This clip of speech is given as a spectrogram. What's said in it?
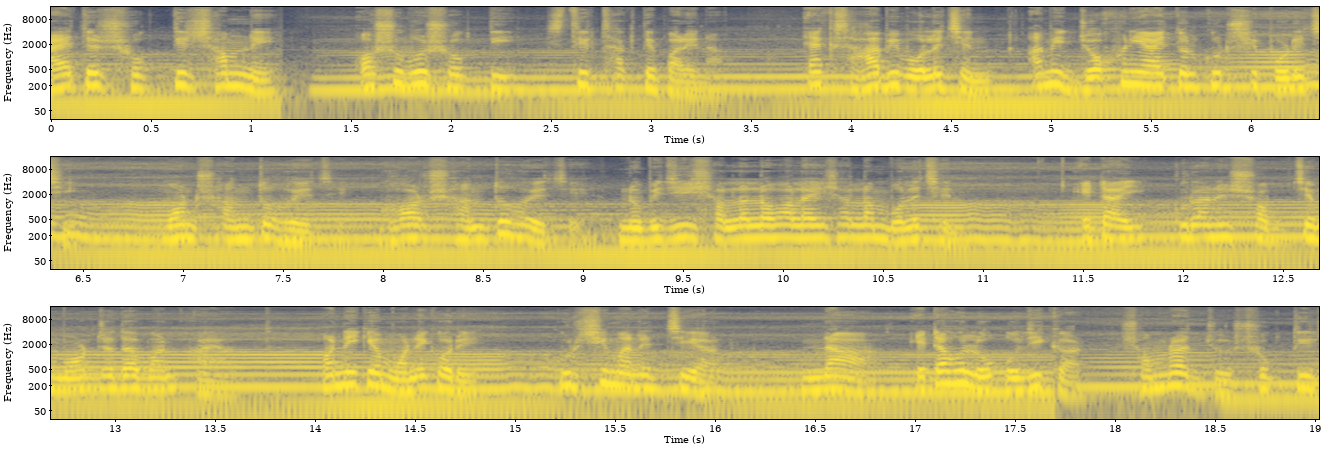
আয়াতের শক্তির সামনে অশুভ শক্তি স্থির থাকতে পারে না। এক সাহাবি বলেছেন, আমি যখনই আয়তল কুরসি পড়েছি, মন শান্ত হয়েছে, ঘর শান্ত হয়েছে। নবীজি সাল্লাহ আলাইসাল্লাম বলেছেন, এটাই কোরআনের সবচেয়ে মর্যাদাবান আয়াত। অনেকে মনে করে, কুরসি মানে চেয়ার। না, এটা হলো অধিকার, সাম্রাজ্য, শক্তির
